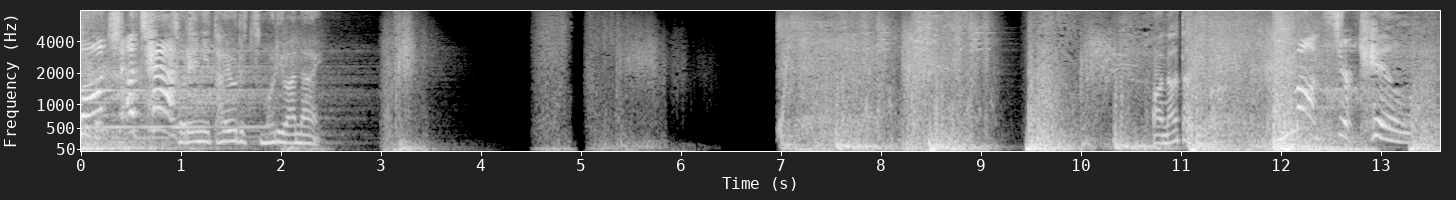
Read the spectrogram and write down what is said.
Launch そ attack. れに頼るつもりはないあなたでは Monster kill.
